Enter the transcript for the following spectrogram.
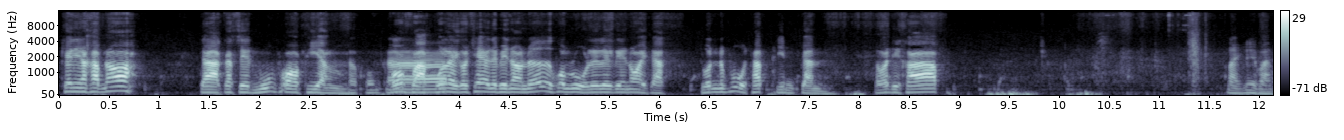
แค่นี้นะครับเนาะ จากเกษตรหมูพอเพียงครับผมขอฝากกดไลค์กดแชร์เลยพี่น้องเด้อความรู้เล็กๆน้อยๆจากสวนน้ำพุทับทิมจันทร์สวัสดีครับไหนเลยบ้าน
